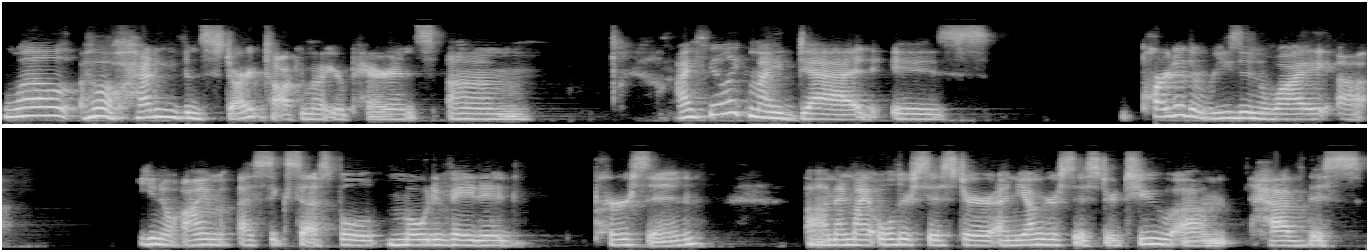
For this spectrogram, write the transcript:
Well oh, how do you even start talking about your parents? Um, i feel like my dad is part of the reason why uh, you know i'm a successful motivated person um, and my older sister and younger sister too um, have this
